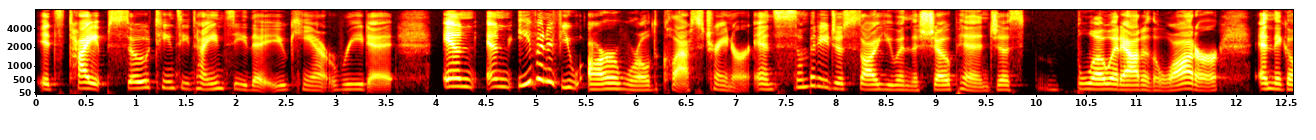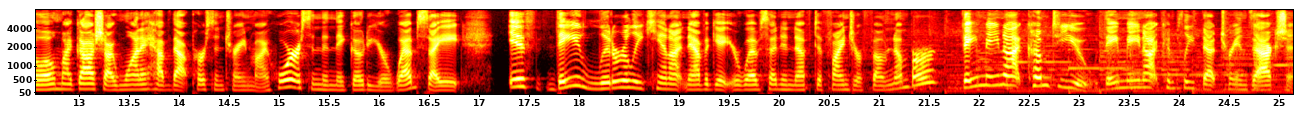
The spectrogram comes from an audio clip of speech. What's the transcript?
it's typed so teensy tiny that you can't read it. And and even if you are a world class trainer, and somebody just saw you in the show pen, just blow it out of the water and they go, Oh my gosh, I want to have that person train my horse. And then they go to your website if they literally cannot navigate your website enough to find your phone number, they may not come to you. They may not complete that transaction.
